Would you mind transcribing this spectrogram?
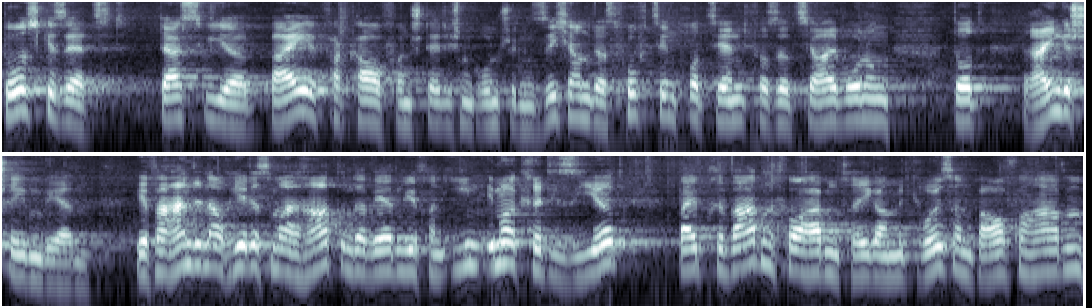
durchgesetzt, dass wir bei Verkauf von städtischen Grundstücken sichern, dass 15 Prozent für Sozialwohnungen dort reingeschrieben werden. Wir verhandeln auch jedes Mal hart, und da werden wir von Ihnen immer kritisiert, bei privaten Vorhabenträgern mit größeren Bauvorhaben,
